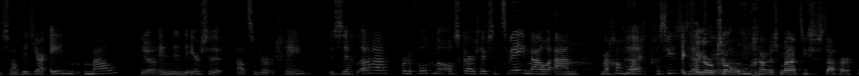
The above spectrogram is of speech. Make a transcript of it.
ze had dit jaar één maal. Ja. En in de eerste had ze er geen. Dus ze zegt, aha, voor de volgende Oscars heeft ze twee mouwen aan. Maar gewoon wel echt precies Ik vind haar ook zo oncharismatisch. Ze staat daar echt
